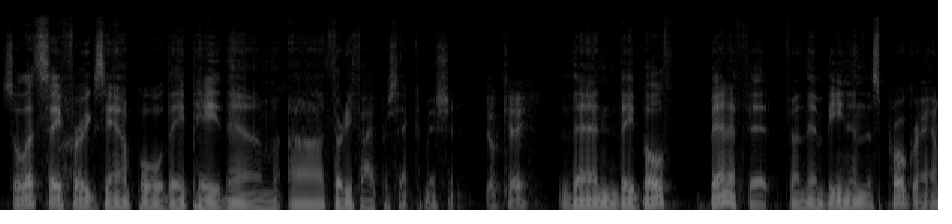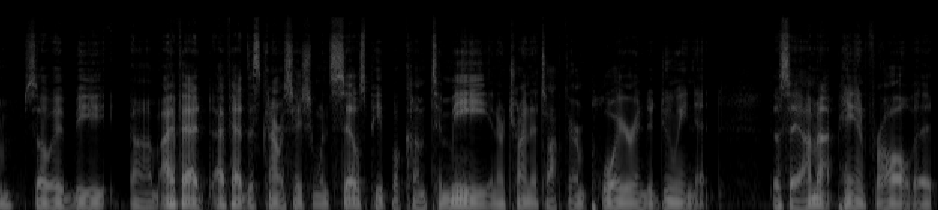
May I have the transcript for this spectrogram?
So let's say, for example, they pay them uh, 35% commission. okay, then they both benefit from them being in this program. So it'd be um, I've had I've had this conversation when salespeople come to me and are trying to talk their employer into doing it. They'll say I'm not paying for all of it,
